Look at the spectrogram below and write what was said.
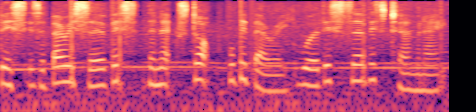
This is a Bury service. The next stop will be Bury, where this service terminates.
